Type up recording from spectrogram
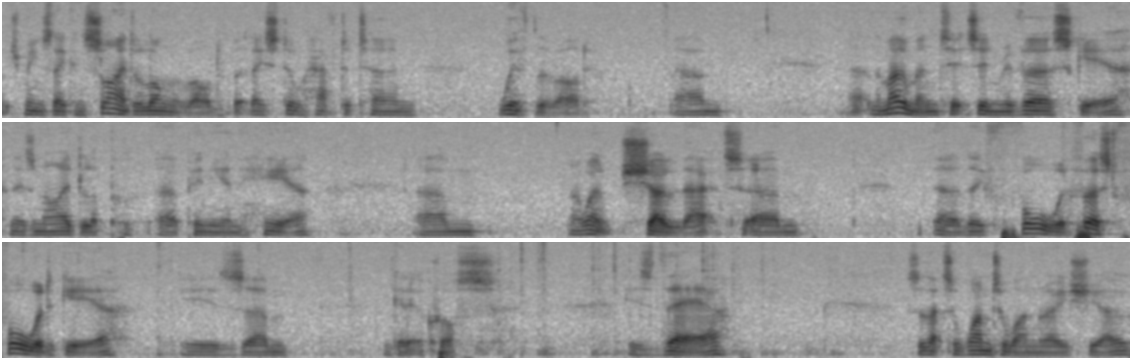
which means they can slide along the rod but they still have to turn with the rod. Um, at the moment it's in reverse gear, there's an idler uh, pinion here. Um, I won't show that. Um, uh, the forward, first forward gear is, um, get it across, is there. So that's a one to one ratio.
